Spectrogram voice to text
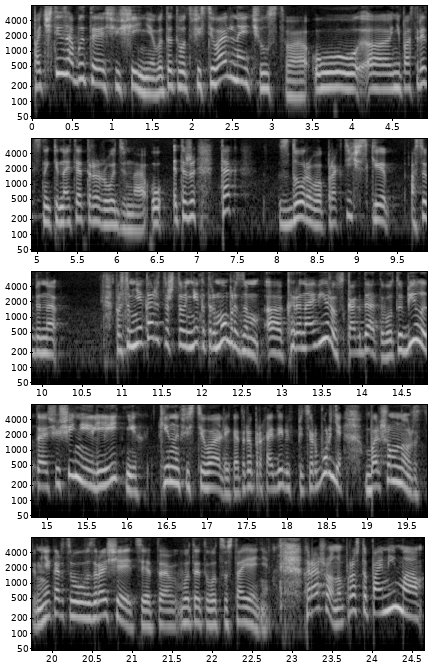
почти забытое ощущение, вот это вот фестивальное чувство у э, непосредственно кинотеатра Родина. У, это же так здорово, практически, особенно Просто мне кажется, что некоторым образом э, коронавирус когда-то вот убил это ощущение летних кинофестивалей, которые проходили в Петербурге в большом множестве. Мне кажется, вы возвращаете это, вот это вот состояние. Хорошо, но просто помимо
